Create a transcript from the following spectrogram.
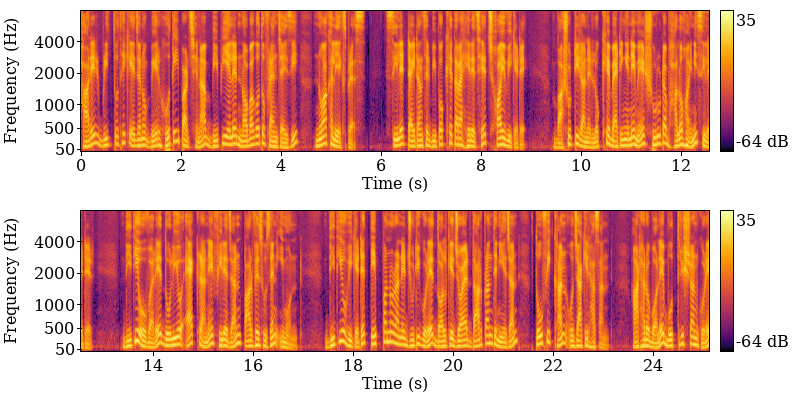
হারের বৃত্ত থেকে যেন বের হতেই পারছে না বিপিএলের নবাগত ফ্র্যাঞ্চাইজি নোয়াখালী এক্সপ্রেস। সিলেট টাইটান্সের বিপক্ষে তারা হেরেছে ছয় উইকেটে। বাষট্টি রানের লক্ষ্যে ব্যাটিংয়ে নেমে শুরুটা ভালো হয়নি সিলেটের। দ্বিতীয় ওভারে দলীয় এক রানে ফিরে যান পারভেজ হোসেন ইমন। দ্বিতীয় উইকেটে তেপ্পান্ন রানের জুটি গড়ে দলকে জয়ের দ্বারপ্রান্তে নিয়ে যান তৌফিক খান ও জাকির হাসান। আঠারো বলে, বত্রিশ রান করে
